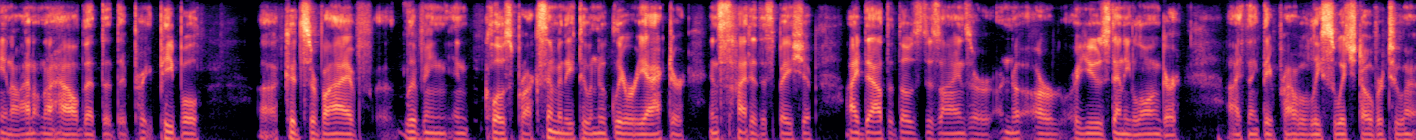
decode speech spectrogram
you know I don't know how that the, the people uh, could survive uh, living in close proximity to a nuclear reactor inside of the spaceship. I doubt that those designs are are, are used any longer. I think they've probably switched over to a,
